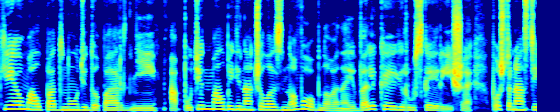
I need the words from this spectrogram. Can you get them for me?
Kiev mal padnúť do pár dní a Putin mal byť na čele znovu obnovenej Veľkej ruskej ríše. Po 14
